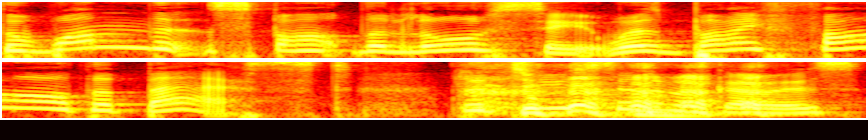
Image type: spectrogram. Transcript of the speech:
the one that sparked the lawsuit was by far the best. The two cinema goers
